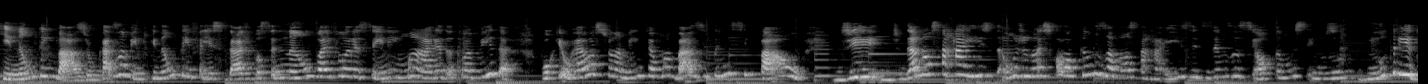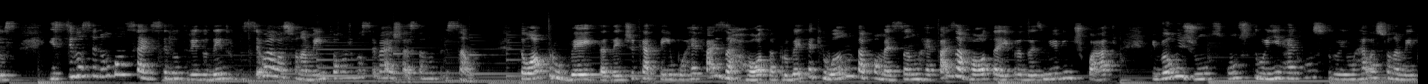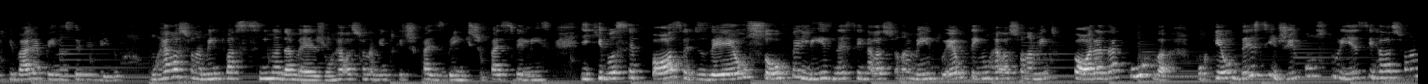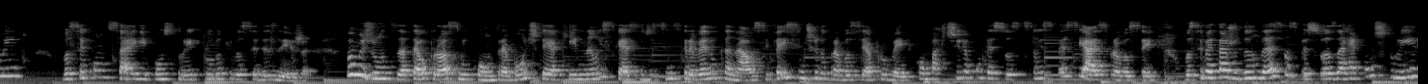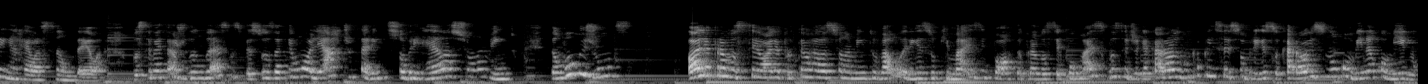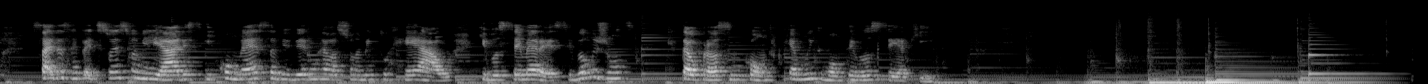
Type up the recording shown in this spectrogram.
que não tem base, um casamento que não tem felicidade, você não vai florescer em nenhuma área da tua vida, porque o relacionamento é uma base principal de, de da nossa raiz, onde nós colocamos a nossa raiz e dizemos assim, ó, estamos sim, nutridos. E se você não consegue ser nutrido dentro do seu relacionamento, onde você vai achar essa nutrição? Então aproveita, dedica tempo, refaz a rota, aproveita que o ano está começando, refaz a rota aí para 2024 e vamos juntos construir e reconstruir um relacionamento que vale a pena ser vivido, um relacionamento acima da média, um relacionamento que te faz bem, que te faz feliz e que você possa dizer eu sou feliz nesse relacionamento, eu tenho um relacionamento fora da curva, porque eu decidi construir esse relacionamento você consegue construir tudo o que você deseja. Vamos juntos até o próximo encontro. É bom te ter aqui. Não esquece de se inscrever no canal. Se fez sentido para você, aproveita e compartilha com pessoas que são especiais para você. Você vai estar ajudando essas pessoas a reconstruírem a relação dela. Você vai estar ajudando essas pessoas a ter um olhar diferente sobre relacionamento. Então vamos juntos Olha para você, olha para o teu relacionamento, valoriza o que mais importa para você. Por mais que você diga, Carol, eu nunca pensei sobre isso, Carol, isso não combina comigo. Sai das repetições familiares e começa a viver um relacionamento real que você merece. Vamos juntos até o próximo encontro, porque é muito bom ter você aqui.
